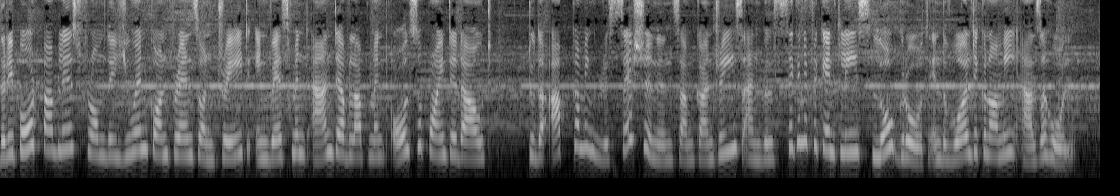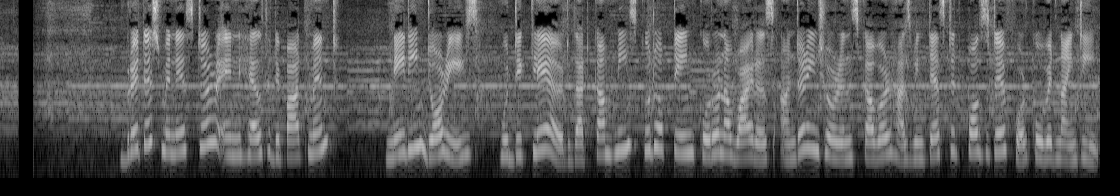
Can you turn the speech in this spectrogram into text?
The report published from the UN Conference on Trade, Investment and Development also pointed out to the upcoming recession in some countries and will significantly slow growth in the world economy as a whole. British Minister in Health Department Nadine Dorries, who declared that companies could obtain coronavirus under insurance cover, has been tested positive for COVID 19.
